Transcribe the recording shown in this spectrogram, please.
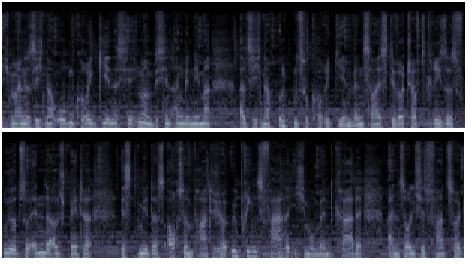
Ich meine, sich nach oben korrigieren ist ja immer ein bisschen angenehmer, als sich nach unten zu korrigieren. Wenn es heißt, die Wirtschaftskrise ist früher zu Ende als später, ist mir das auch sympathischer. Übrigens fahre ich im Moment gerade ein solches Fahrzeug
